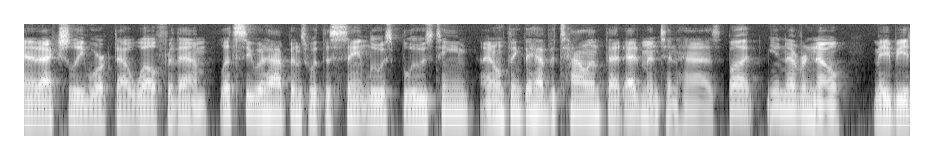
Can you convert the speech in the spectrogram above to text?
and it actually worked out well for them. Let's see what happens with the St. Louis Blues team. I don't think they have the talent that Edmonton has, but you never know. Maybe it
